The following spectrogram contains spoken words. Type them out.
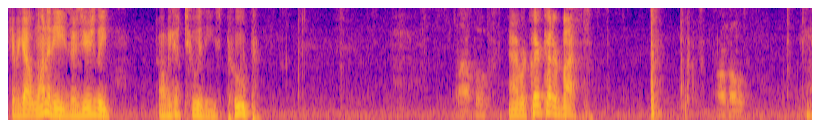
Okay, we got one of these. There's usually. Oh, we got two of these. Poop. A lot of poop All right, we're clear cut or bust. or gold.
